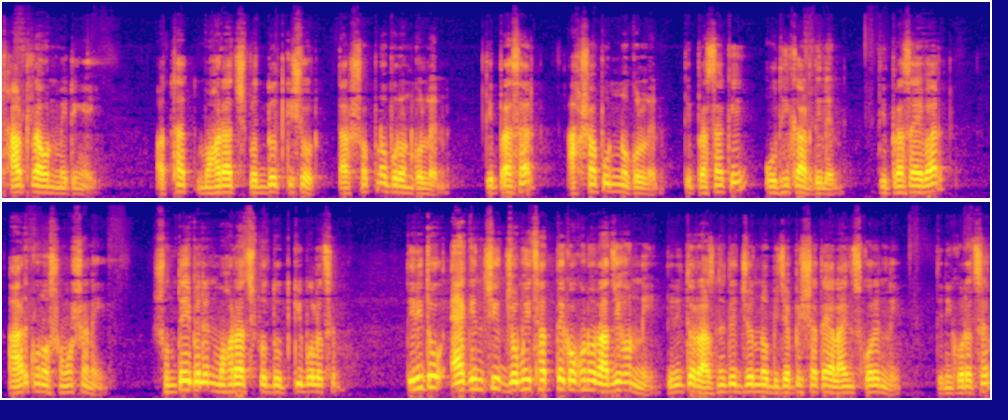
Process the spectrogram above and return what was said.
থার্ড রাউন্ড মিটিংয়েই অর্থাৎ মহারাজ প্রদ্যুৎ কিশোর তার স্বপ্ন পূরণ করলেন। তিপ্রাসার আশাপূর্ণ করলেন। তিপ্রাসাকে অধিকার দিলেন। তিপ্রাসা এবার আর কোনো সমস্যা নেই। শুনতেই পেলেন মহারাজ প্রদ্যুৎ কি বলেছেন। তিনি তো এক ইঞ্চি জমি ছাড়তে কখনো রাজি হননি। তিনি তো রাজনীতির জন্য বিজেপির সাথে অ্যালায়েন্স করেননি। তিনি করেছেন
